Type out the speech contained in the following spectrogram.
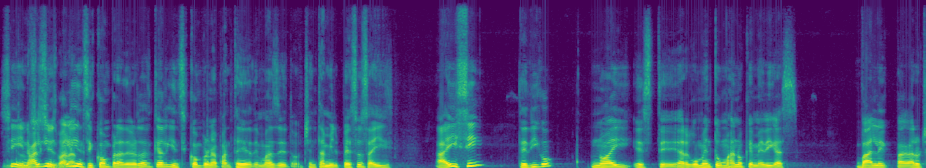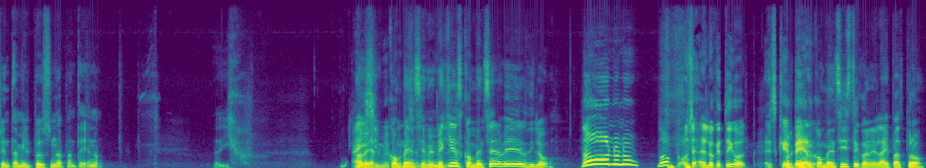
Sí, Entonces, no, sí alguien, es barato. alguien si compra, de verdad que alguien si compra una pantalla de más de 80 mil pesos, ahí, ahí sí, te digo, no hay este argumento humano que me digas, vale pagar 80 mil pesos una pantalla, no. Hijo. A ver, sí me convénceme, ¿me quieres convencer? A ver, dilo. No, no, no. No, o sea, es lo que te digo. Es que Porque ver, me convenciste con el iPad Pro.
